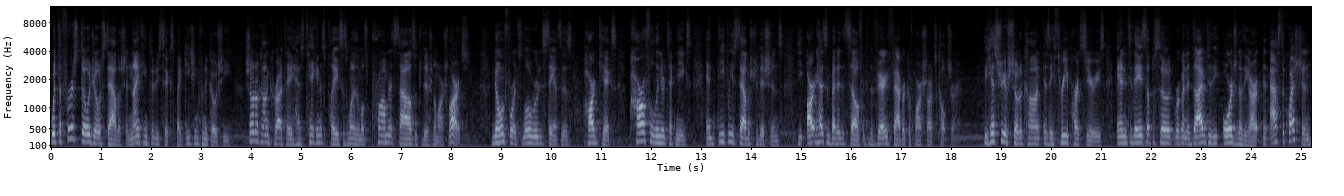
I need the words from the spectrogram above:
With the first dojo established in 1936 by Gichin Funakoshi, Shotokan Karate has taken its place as one of the most prominent styles of traditional martial arts. Known for its low-rooted stances, hard kicks, powerful linear techniques, and deeply established traditions, the art has embedded itself into the very fabric of martial arts culture. The history of Shotokan is a three-part series, and in today's episode, we're going to dive into the origin of the art and ask the question,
